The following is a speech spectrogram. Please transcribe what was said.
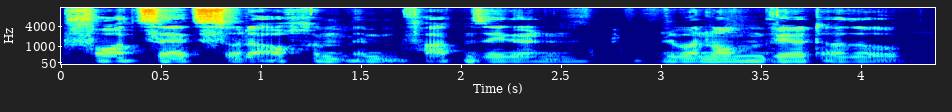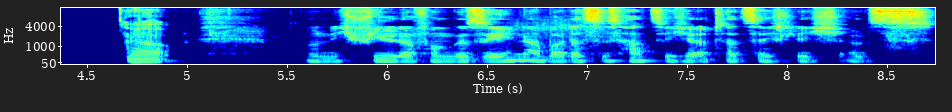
fortsetzt oder auch im, im Fahrtensegeln übernommen wird. Also Ja. noch nicht viel davon gesehen, aber das ist, hat sich ja tatsächlich als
